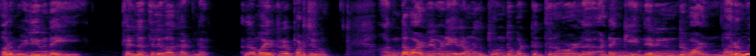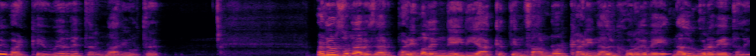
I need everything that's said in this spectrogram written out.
வரும் இழிவினை தெள்ள தெளிவாக காட்டினர். நம்ம ஏற்கனவே படிச்சிருக்கோம். அந்த வாழ்வை விட இறைவனுக்கு தொண்டுபட்டு திருவள்ளுவர் அடங்கி நெருங்கின்று வாழும் வறுமை வாழ்க்கை உயர்வை தரும்னு அறிவுறுத்துறார் நடுவர் சொன்னார் சார் படிமலைந்து எய்திய ஆக்கத்தின் சான்றோர் கடி நல்குறவே நல்குறவே தலை.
